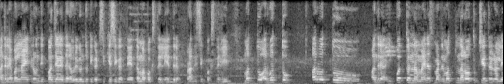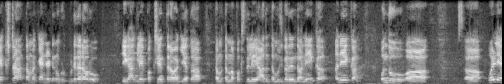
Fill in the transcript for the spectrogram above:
ಅಂದ್ರೆ ರೆಬಲ್ ನಾಯಕರು ಒಂದು ಇಪ್ಪತ್ತು ಜನ ಇದ್ದಾರೆ. ಅವರಿಗಂತೂ ಟಿಕೆಟ್ ಸಿಕ್ಕಿ ಸಿಗುತ್ತೆ. ತಮ್ಮ ಪಕ್ಷದಲ್ಲಿ, ಅಂದ್ರೆ ಪ್ರಾದೇಶಿಕ ಪಕ್ಷದಲ್ಲಿ. ಮತ್ತು ಅರವತ್ತು ಅರವತ್ತು ಅಂದ್ರೆ ಇಪ್ಪತ್ತನ್ನ ಮೈನಸ್ ಮಾಡಿದ್ರೆ ಮತ್ತು ನಲವತ್ತು ಕ್ಷೇತ್ರಗಳಲ್ಲಿ ಎಕ್ಸ್ಟ್ರಾ ತಮ್ಮ ಕ್ಯಾಂಡಿಡೇಟ್ ಹುಡುಕ್ಬಿಟ್ಟಿದ್ದಾರೆ ಅವರು. ಈಗಾಗಲೇ ಪಕ್ಷಾಂತರವಾಗಿ ಅಥವಾ ತಮ್ಮ ತಮ್ಮ ಪಕ್ಷದಲ್ಲಿ ಆದಂತ ಮುಜುಗರದಿಂದ ಅನೇಕ ಅನೇಕ ಒಂದು ಒಳ್ಳೆಯ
